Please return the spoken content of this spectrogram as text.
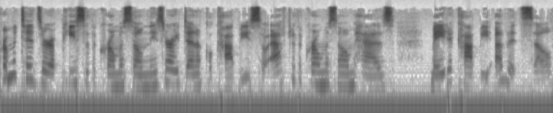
Chromatids are a piece of the chromosome. These are identical copies. So after the chromosome has made a copy of itself,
